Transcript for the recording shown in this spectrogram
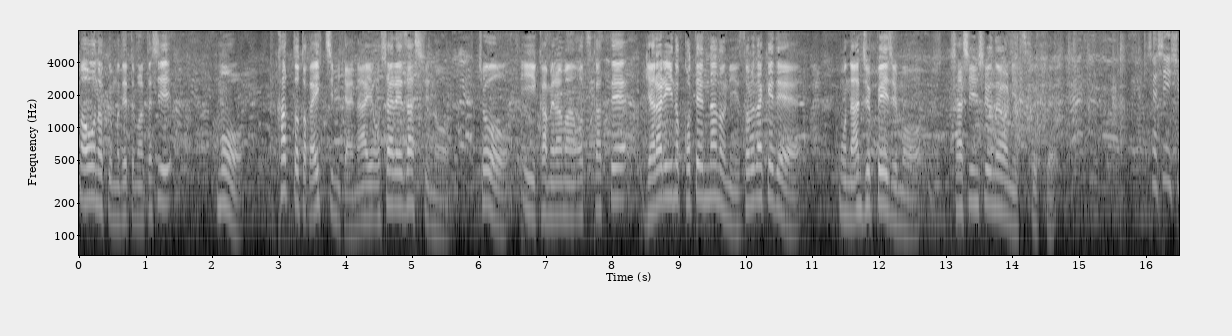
まあ、大野君も出てもらったしもうカットとかエッチみたいなああいうおしゃれ雑誌の超いいカメラマンを使ってギャラリーの個展なのにそれだけでもう何十ページも写真集のように作って。写真集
